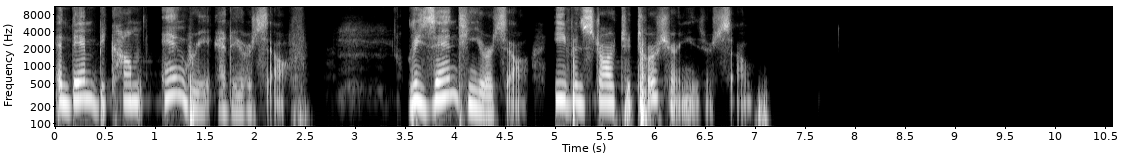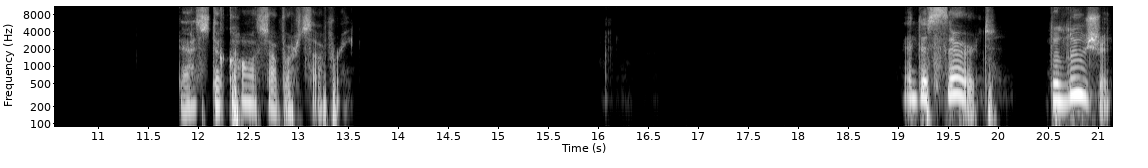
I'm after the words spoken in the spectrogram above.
and then become angry at yourself, resenting yourself, even start to torturing yourself. That's the cause of our suffering. And the third, delusion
